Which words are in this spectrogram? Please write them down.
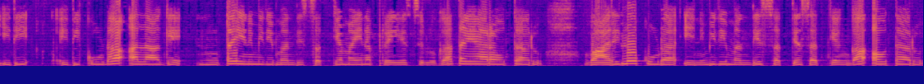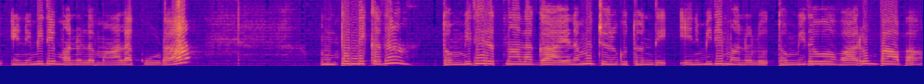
ఇది ఇది కూడా అలాగే. నూట ఎనిమిది మంది సత్యమైన ప్రేయసులుగా తయారవుతారు. వారిలో కూడా ఎనిమిది మంది సత్యసత్యంగా అవుతారు. ఎనిమిది మనుల మాల కూడా ఉంటుంది కదా? తొమ్మిది రత్నాల గాయనము జరుగుతుంది. ఎనిమిది మనులు తొమ్మిదవ వారు బాబా.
